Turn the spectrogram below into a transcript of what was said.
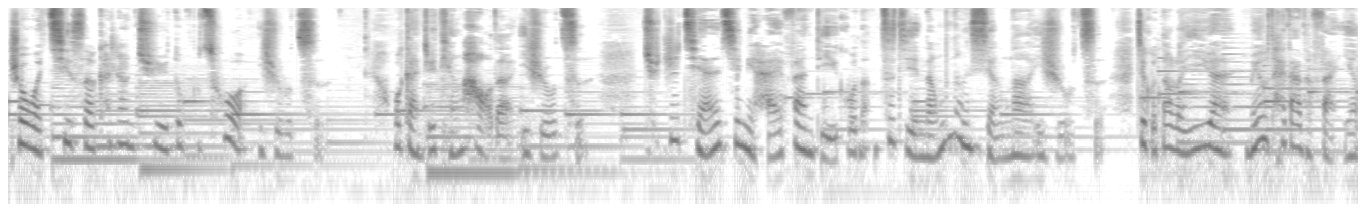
说我气色看上去都不错，亦是如此。我感觉挺好的，亦是如此。去之前心里还犯嘀咕呢，自己能不能行呢？亦是如此。结果到了医院，没有太大的反应，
